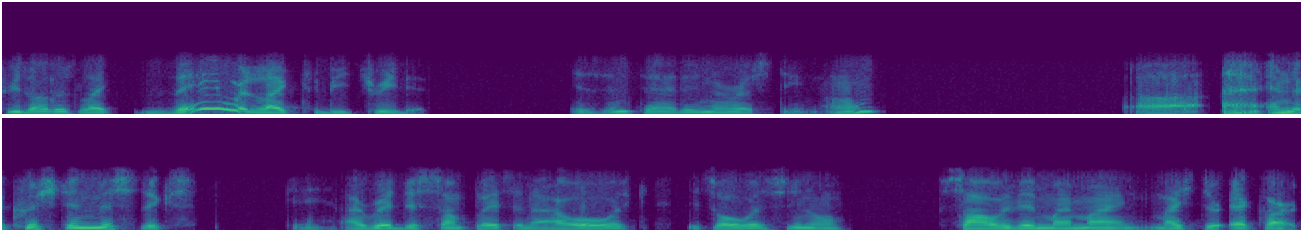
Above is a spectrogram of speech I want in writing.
treat others like they would like to be treated. Isn't that interesting, huh? Uh, and the Christian mystics, okay, I read this someplace and I always, it's always, you know, solid in my mind. Meister Eckhart.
